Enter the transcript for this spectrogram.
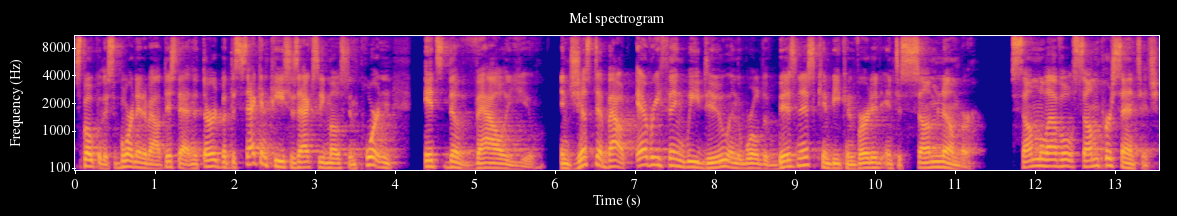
spoke with a subordinate about this, that, and the third. But the second piece is actually most important it's the value. And just about everything we do in the world of business can be converted into some number, some level, some percentage,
